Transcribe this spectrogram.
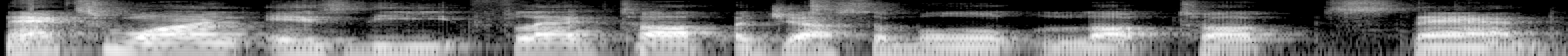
Next one is the Flagtop adjustable laptop stand.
